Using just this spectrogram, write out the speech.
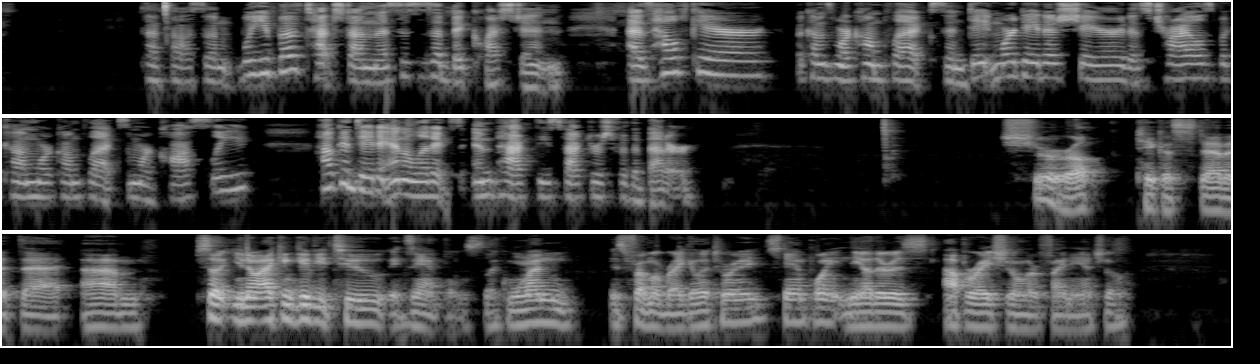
That's awesome. Well, you both touched on this. This is a big question. As healthcare becomes more complex and date, more data shared, as trials become more complex and more costly, how can data analytics impact these factors for the better? Sure, I'll take a stab at that. Um, so, you know, I can give you two examples. Like one is from a regulatory standpoint, and the other is operational or financial.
